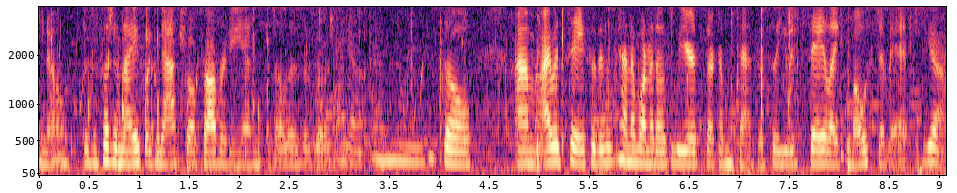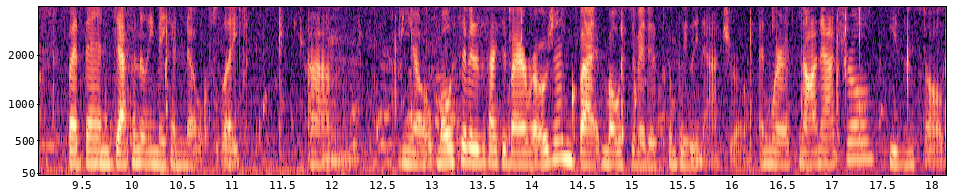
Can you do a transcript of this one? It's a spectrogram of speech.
you know, this is such a nice, like, natural property, and still there's erosion. Yeah. So, um, I would say, so this is kind of one of those weird circumstances. So you would say like most of it, Yeah. but then definitely make a note, like, um, you know, most of it is affected by erosion, but most of it is completely natural. And where it's not natural, he's installed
